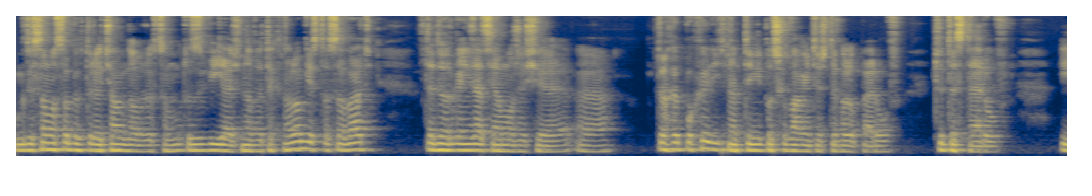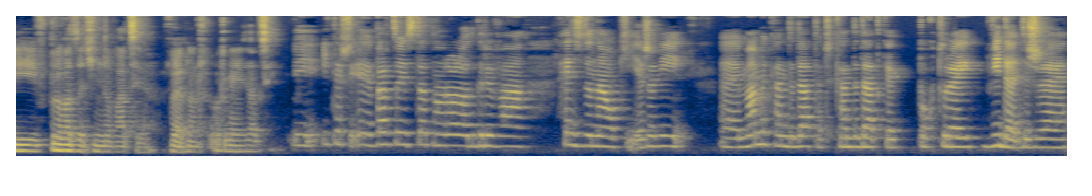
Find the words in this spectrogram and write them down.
Gdy są osoby, które ciągną, że chcą rozwijać nowe technologie, stosować, wtedy organizacja może się e, trochę pochylić nad tymi potrzebami też deweloperów czy testerów i wprowadzać innowacje wewnątrz organizacji. I, I też e, bardzo istotną rolę odgrywa chęć do nauki. Jeżeli e, mamy kandydata czy kandydatkę, po której widać, że,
